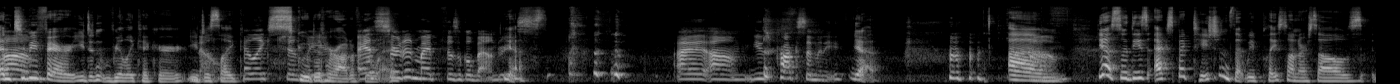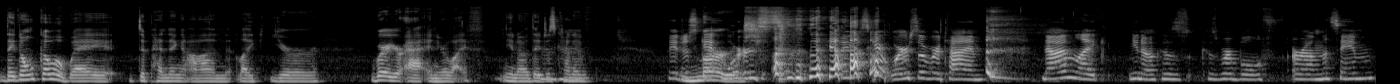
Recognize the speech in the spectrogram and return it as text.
And to be fair, you didn't really kick her. You just like, I like scooted gently- her out of I her way. asserted my physical boundaries. Yes. I um used proximity. Yeah. um, yeah, so these expectations that we place on ourselves, they don't go away depending on like your where you're at in your life. You know, they just kind of They just Merge. get worse. they just get worse over time. Now I'm like, you know, because because we're both around the same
